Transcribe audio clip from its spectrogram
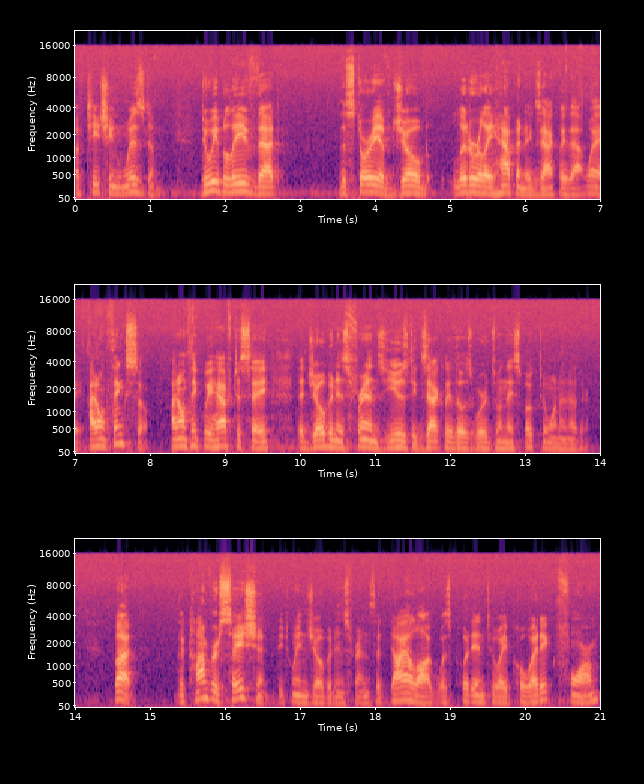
of teaching wisdom. Do we believe that the story of Job literally happened exactly that way? I don't think so. I don't think we have to say that Job and his friends used exactly those words when they spoke to one another. But the conversation between Job and his friends, the dialogue was put into a poetic form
